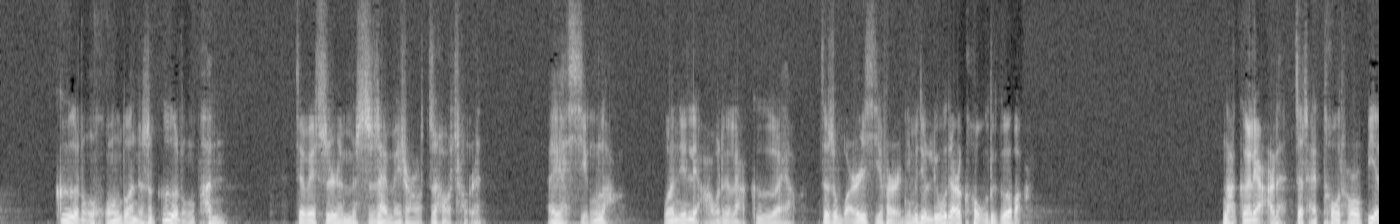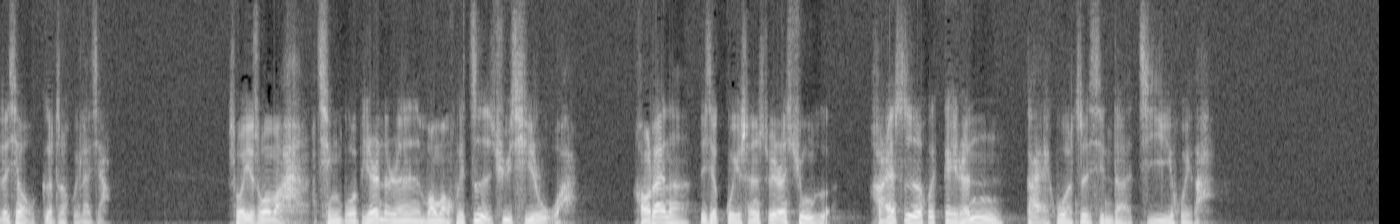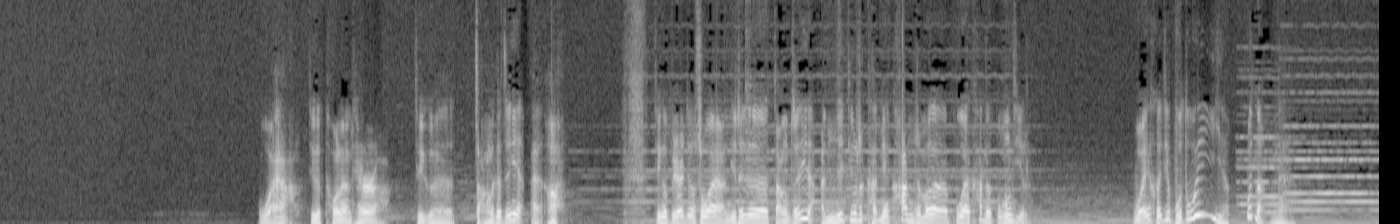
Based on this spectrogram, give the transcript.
各种黄段子是各种喷。这位世人们实在没招，只好承认。哎呀，行了，我说您俩，我这俩哥呀，这是我儿媳妇儿，你们就留点口德吧。那哥俩呢，这才偷偷憋着笑，各自回了家。所以说嘛，轻薄别人的人，往往会自取其辱啊。好在呢，这些鬼神虽然凶恶，还是会给人改过自新的机会的。我呀，这个头两天啊，这个长了个针眼啊，这个别人就说呀，你这个长针眼的，就是肯定看什么不该看的东西了。我一合计，不对呀，不能啊，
